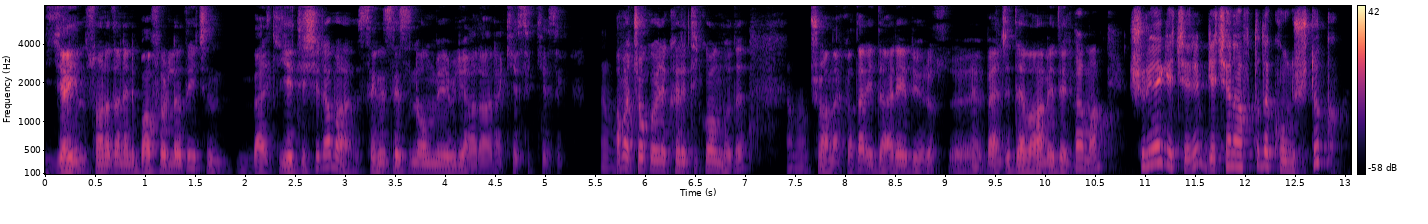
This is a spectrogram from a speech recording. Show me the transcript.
yayın sonradan hani bufferladığı için belki yetişir ama senin sesin olmayabiliyor ara ara kesik kesik. Tamam. Ama çok öyle kritik olmadı. tamam. Şu ana kadar idare ediyoruz. Ee, Evet. Bence devam edelim. Tamam. Şuraya geçelim. Geçen hafta da konuştuk.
